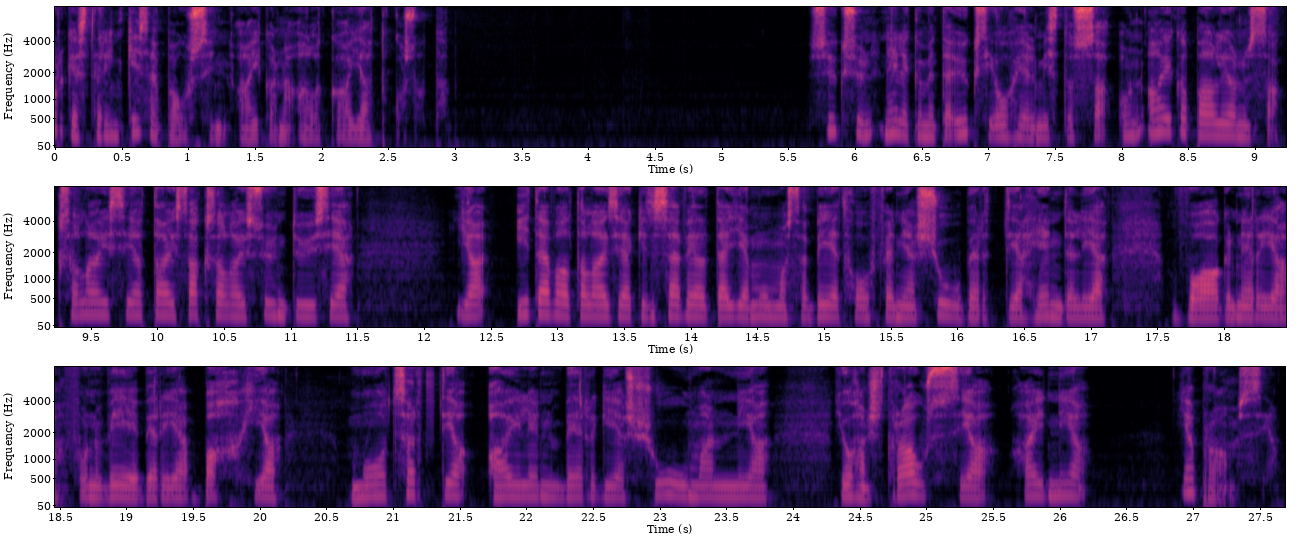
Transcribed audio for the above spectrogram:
Orkesterin kesäpaussin aikana alkaa jatkosota. Syksyn 41 ohjelmistossa on aika paljon saksalaisia tai saksalaissyntyisiä ja itävaltalaisiakin säveltäjiä, muun muassa Beethovenia, Schubertia, Händeliä, Wagneria, von Weberia, Bachia, Mozartia, Eilenbergia, Schumannia, Johann Straussia, Haydnia ja Brahmsia.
